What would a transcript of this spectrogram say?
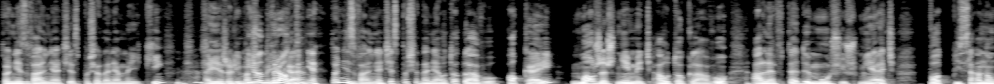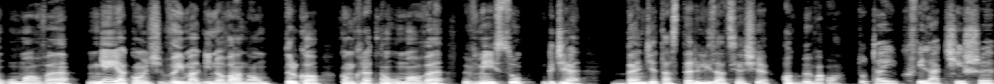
to nie zwalnia cię z posiadania myjki, a jeżeli masz myjkę, to nie zwalnia cię z posiadania autoklawu. Okej, możesz nie mieć autoklawu, ale wtedy musisz mieć podpisaną umowę, nie jakąś wyimaginowaną, tylko konkretną umowę w miejscu, gdzie będzie ta sterylizacja się odbywała. Tutaj chwila ciszy,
